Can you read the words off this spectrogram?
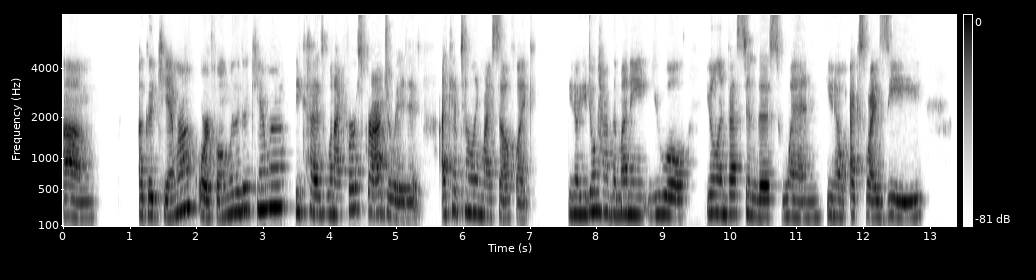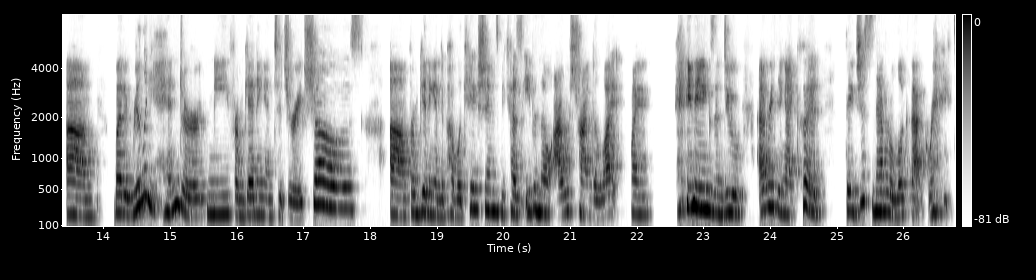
um, a good camera or a phone with a good camera. Because when I first graduated, I kept telling myself, like, you know, you don't have the money, you will, you'll invest in this when, you know, XYZ. Um, but it really hindered me from getting into juried shows, um, from getting into publications, because even though I was trying to light my paintings and do everything I could, they just never looked that great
